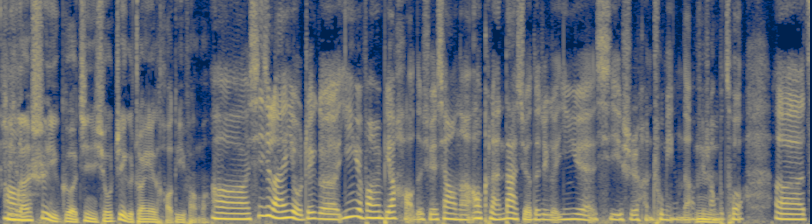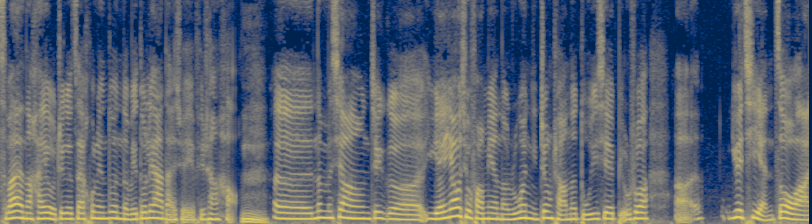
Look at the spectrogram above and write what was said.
新西哦兰是一个进修这个专业的好地方吗？呃，新西兰有这个音乐方面比较好的学校呢，奥克兰大学的这个音乐系是很出名的，非常不错。呃，此外呢，还有这个在惠灵顿的维多利亚大学也非常好。嗯呃，那么像这个语言要求方面呢，如果你正常的读一些，比如说呃乐器演奏啊、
